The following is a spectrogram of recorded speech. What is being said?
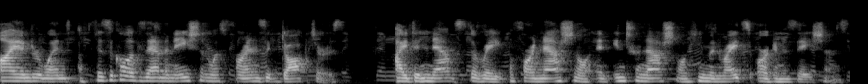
I underwent a physical examination with forensic doctors. I denounced the rape before national and international human rights organizations,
